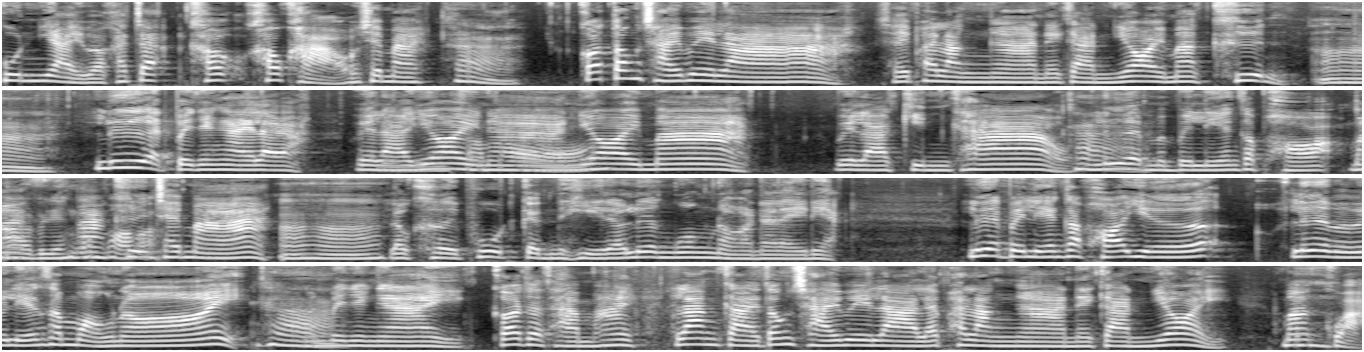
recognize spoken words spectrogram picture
กุลใหญ่กว่าข้าวจะข้าวข้าวขาวใช่ไหมค่ะ ก็ต้องใช้เวลาใช้พลังงานในการย่อยมากขึ้นอ่าเลือดเป็นยังไงล่ะ เวลาย่อยนานสมองย่อยมาก เวลากินข้าวค่ะเลือดมันไปเลี้ยงกระเพาะมากเอาเลี้ยงกระมากเพาะขึ้นใช่ไหมอ่าฮะเราเคยพูดกันทีแล้วเรื่องง่วงนอนอะไรเนี่ย เลือดไปเลี้ยงกระเพาะเยอะ เลือดมันไปเลี้ยงสมองน้อยค่ะมันเป็นยังไง ก็จะทำให้ร่างกายต้องใช้เวลาและพลังงานในการย่อยมากกว่า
